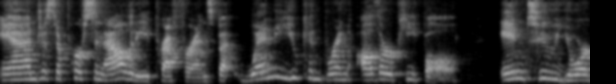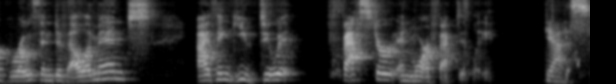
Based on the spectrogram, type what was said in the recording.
and just a personality preference. But when you can bring other people into your growth and development, I think you do it faster and more effectively. Yes.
